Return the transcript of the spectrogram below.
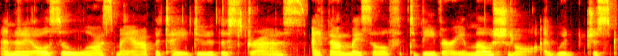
and then I also lost my appetite due to the stress. I found myself to be very emotional. I would just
